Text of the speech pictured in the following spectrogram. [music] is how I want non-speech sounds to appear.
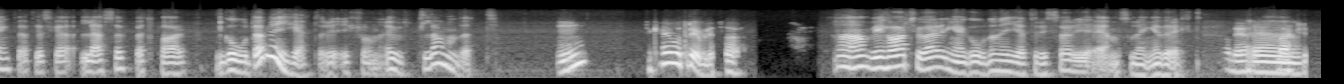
tänkte att jag ska läsa upp ett par goda nyheter ifrån utlandet. Mm. Det kan ju vara trevligt så här. Ja, vi har tyvärr inga goda nyheter i Sverige än så länge direkt. Ja, det är Eh, märkligt.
